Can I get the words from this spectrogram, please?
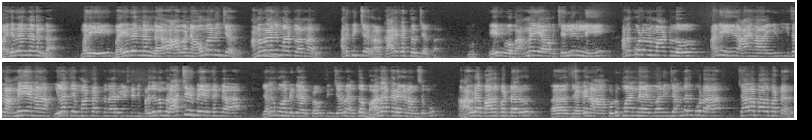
బహిరంగంగా మరి బహిరంగంగా ఆవిడని అవమానించారు. అనరాని మాటలు అన్నారు అనిపించారు. ఆ కార్యకర్తల చేత ఏది ఒక అన్నయ్య ఒక చెల్లెల్ని అనకూడని మాటలు అని ఆయన ఇ- ఇతను అన్నయ్యనా ఇలా మాట్లాడుతున్నారు ఏంటని ప్రజలందరూ ఆశ్చర్యపోయే విధంగా జగన్మోహన్ రెడ్డి గారు ప్రవర్తించారు. ఎంతో బాధాకరమైన అంశము. ఆవిడ బాధపడ్డారు. జగన్ ఆ కుటుంబాన్ని అభిమానించి అందరూ కూడా చాలా బాధపడ్డారు.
